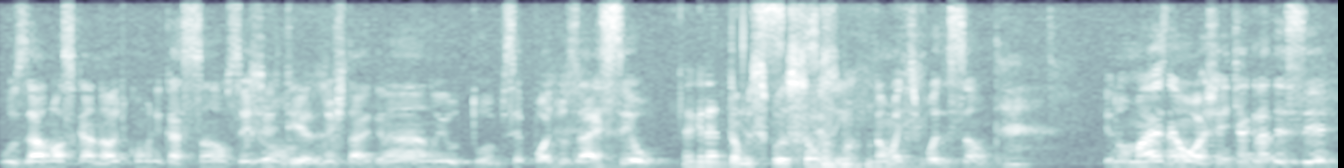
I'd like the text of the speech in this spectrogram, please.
usar o nosso canal de comunicação, seja no, no Instagram, no YouTube, você pode usar, é seu. Agradeço. Estamos à disposição, sim. Estamos à disposição. E no mais, né, ó, a gente agradecer,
